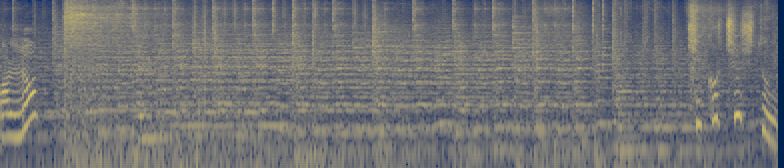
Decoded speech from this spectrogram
পল্লব কি করছিস তুই?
